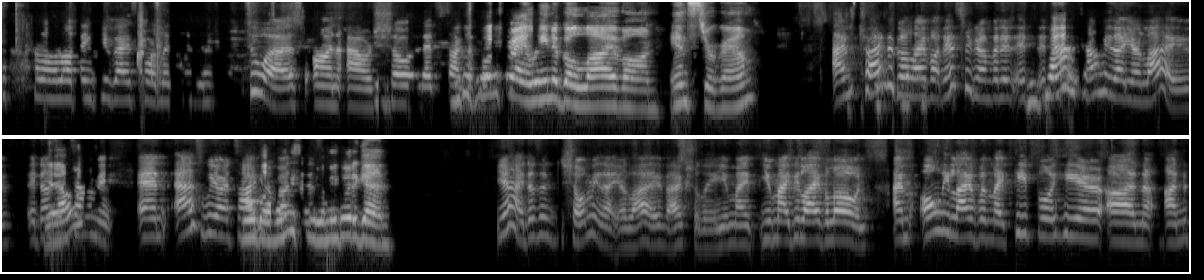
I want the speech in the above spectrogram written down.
Hello, hello. Thank you guys for listening to us on our show. Let's talk waiting for Eileen to go live on Instagram. I'm trying to go live on Instagram, but it, it, it doesn't tell me that you're live. It doesn't Yeah? tell me. And as we are talking on, let about me this. Let me do it again. yeah, it doesn't show me that you're live. Actually, you might you might be live alone. I'm only live with my people here on on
